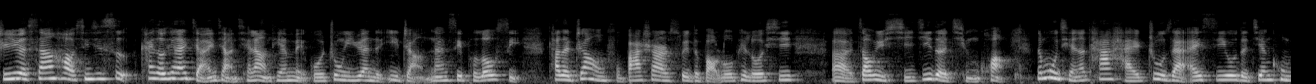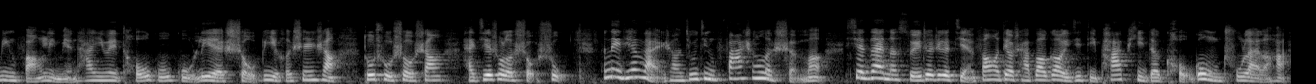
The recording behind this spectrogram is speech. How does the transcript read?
十一月三号，星期四，开头先来讲一讲前两天美国众议院的议长 Nancy Pelosi，她的丈夫八十二岁的保罗·佩罗西。呃，遭遇袭击的情况。那目前呢，他还住在 ICU 的监控病房里面。他因为头骨骨裂，手臂和身上多处受伤，还接受了手术。那那天晚上究竟发生了什么？现在呢，随着这个检方的调查报告以及 DiPapi 的口供出来了哈，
